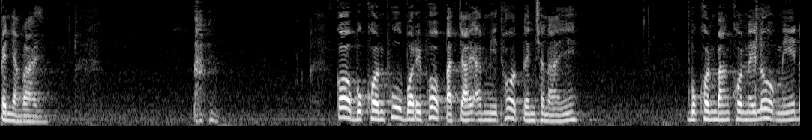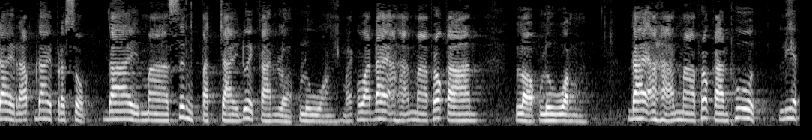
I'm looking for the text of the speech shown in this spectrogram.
เป็นอย่างไร ก็บุคคลผู้บริโภคปัจจัยอันมีโทษเป็นไน บุคคลบางคนในโลกนี้ได้รับได้ประสบได้มาซึ่งปัจจัยด้วยการหลอกลวง หมายความว่าได้อาหารมาเพราะการหลอกลวง ได้อาหารมาเพราะการพูดเลียบ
